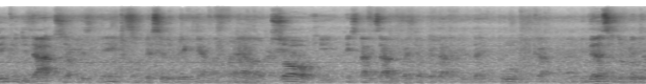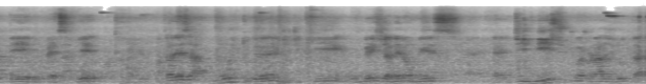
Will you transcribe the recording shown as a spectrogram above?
têm candidatos a presidente, como o PCdoB, que tem a Manuela, o PSOL, que tem sinalizado que vai ter o candidato a presidente da República, lideranças do PDT, do PSB, uma clareza muito grande de que o mês de janeiro é um mês é, de início de uma jornada de luta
